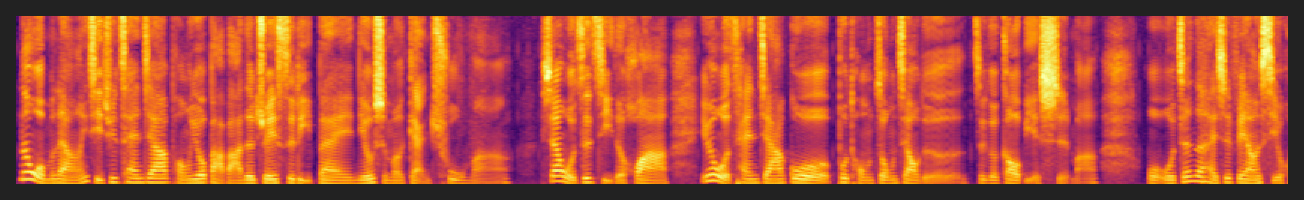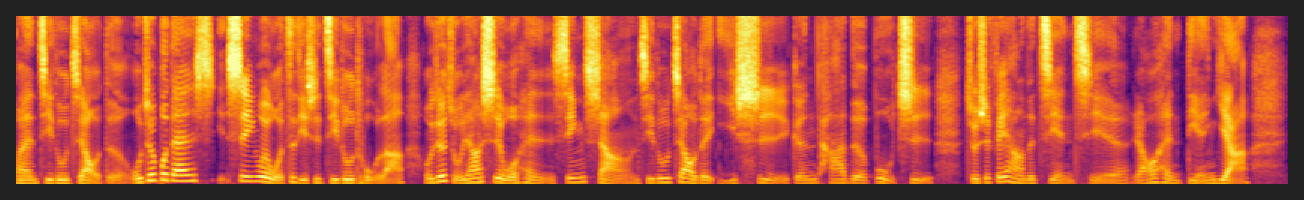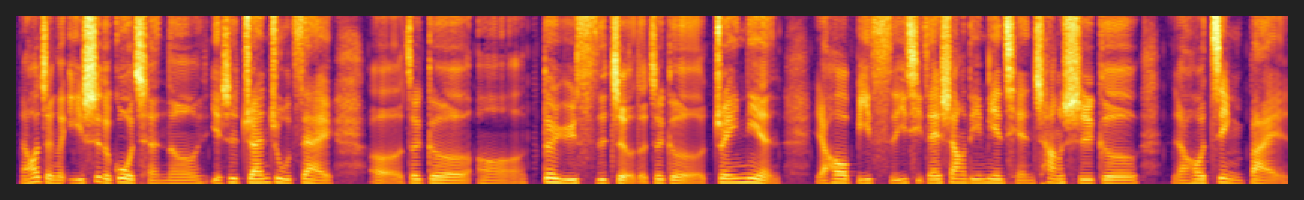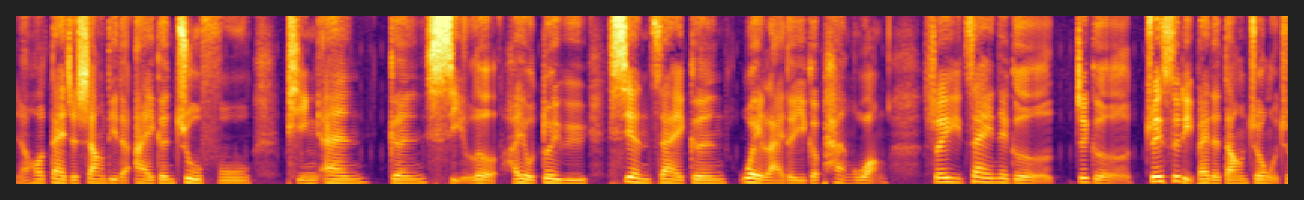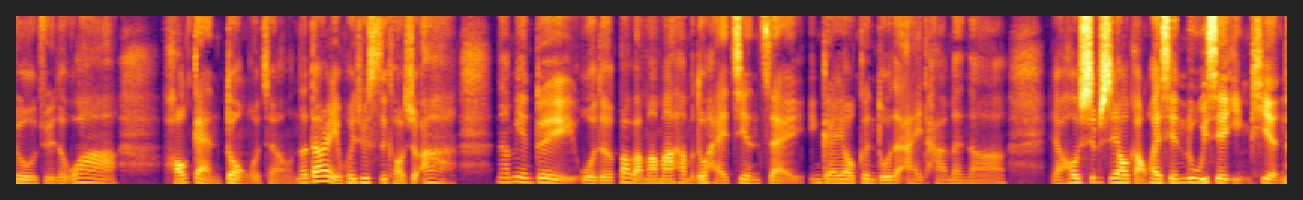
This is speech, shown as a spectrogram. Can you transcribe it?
那我们俩一起去参加朋友爸爸的追思礼拜，你有什么感触吗？像我自己的话，因为我参加过不同宗教的这个告别式嘛。我我真的还是非常喜欢基督教的。我觉得不单是因为我自己是基督徒啦，我觉得主要是我很欣赏基督教的仪式跟它的布置，就是非常的简洁，然后很典雅。然后整个仪式的过程呢，也是专注在呃这个呃对于死者的这个追念，然后彼此一起在上帝面前唱诗歌，然后敬拜，然后带着上帝的爱跟祝福、平安跟喜乐，还有对于现在跟未来的一个盼望。所以在那个这个追思礼拜的当中，我就觉得哇。好感动，我这样，那当然也会去思考说啊，那面对我的爸爸妈妈，他们都还健在，应该要更多的爱他们啊，然后是不是要赶快先录一些影片，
